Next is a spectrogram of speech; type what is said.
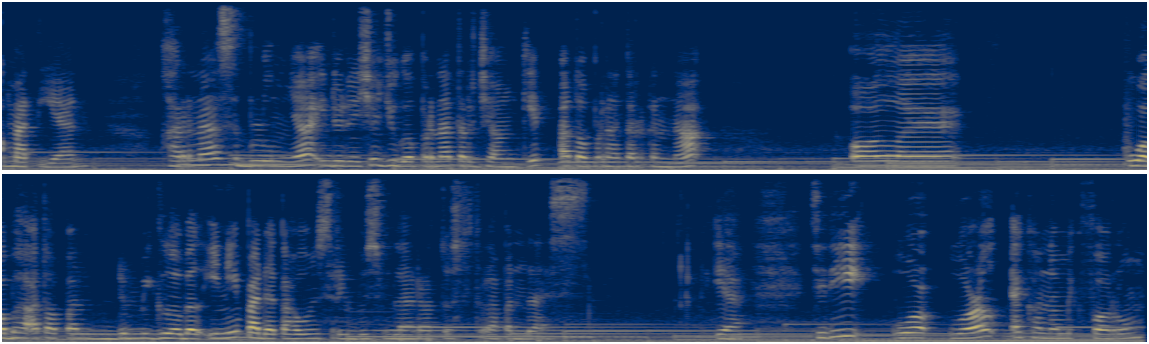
kematian. Karena sebelumnya Indonesia juga pernah terjangkit atau pernah terkena oleh wabah atau pandemi global ini pada tahun 1918. Ya. Jadi World Economic Forum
